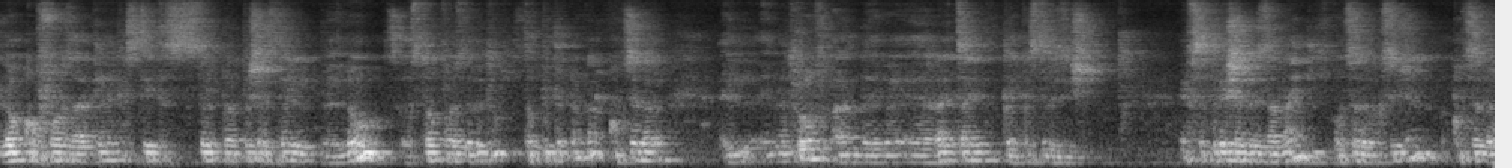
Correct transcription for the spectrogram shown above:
look for the clinical status. Still blood pressure still low, so stop vasodilator, stop blocker, consider النتروف and the right side catheterization. If saturation is than 90, consider oxygen, consider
